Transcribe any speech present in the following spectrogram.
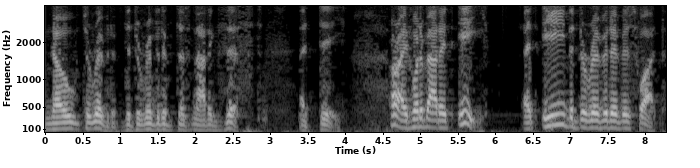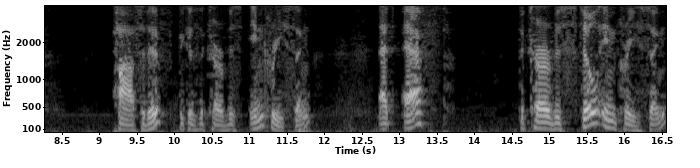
no derivative. The derivative does not exist at D. All right, what about at E? At E, the derivative is what? Positive, because the curve is increasing. At F, the curve is still increasing,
